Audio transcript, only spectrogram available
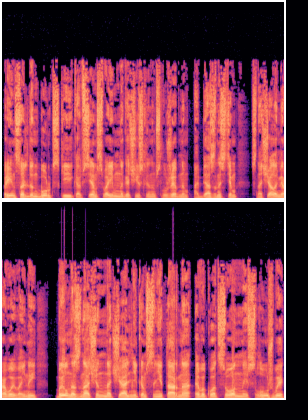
Принц Ольденбургский ко всем своим многочисленным служебным обязанностям с начала мировой войны был назначен начальником санитарно-эвакуационной службы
